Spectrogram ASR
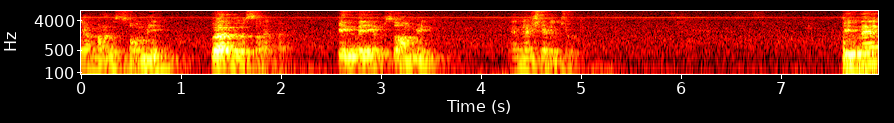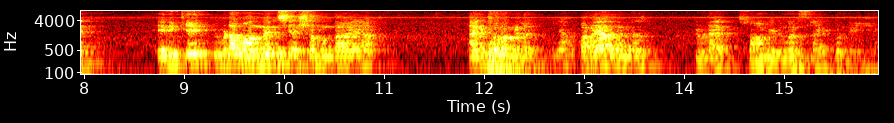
ഞാൻ പറഞ്ഞു സ്വാമി വേറെ ദിവസമല്ല പിന്നെയും സ്വാമി എന്നെ ക്ഷണിച്ചു. പിന്നെ എനിക്ക് ഇവിടെ വന്നതിന് ശേഷമുണ്ടായ അനുഭവങ്ങൾ ഞാൻ പറയാതെ തന്നെ ഇവിടെ സ്വാമി ഇത് മനസ്സിലാക്കിക്കൊണ്ടിരിക്കുക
